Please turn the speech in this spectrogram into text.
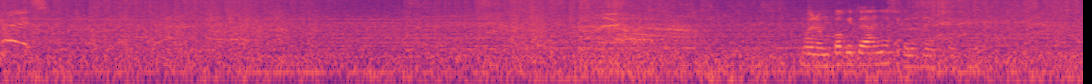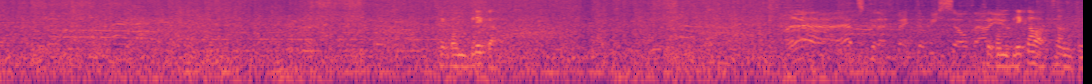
Pace. Bueno, un poquito de daño sí que nos ha hecho. Se complica. Se complica bastante.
